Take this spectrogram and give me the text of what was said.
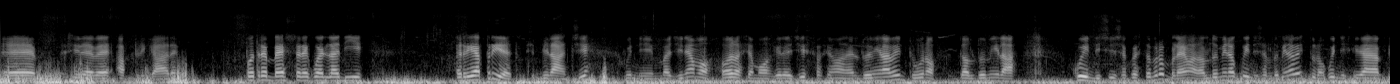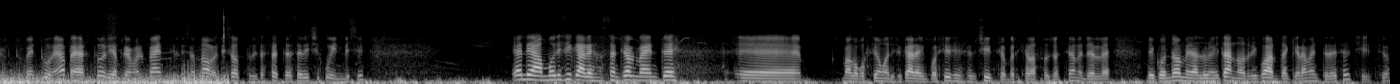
eh, si deve applicare. Potrebbe essere quella di riaprire tutti i bilanci, quindi immaginiamo ora siamo che registro siamo nel 2021, dal 2015 c'è questo problema, dal 2015 al 2021, quindi il 21 è aperto, riapriamo il 20, il 19, il 18, il 17, il 16, il 15 e andiamo a modificare sostanzialmente eh, ma lo possiamo modificare in qualsiasi esercizio perché l'associazione delle, dei condomini all'unità non riguarda chiaramente l'esercizio.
